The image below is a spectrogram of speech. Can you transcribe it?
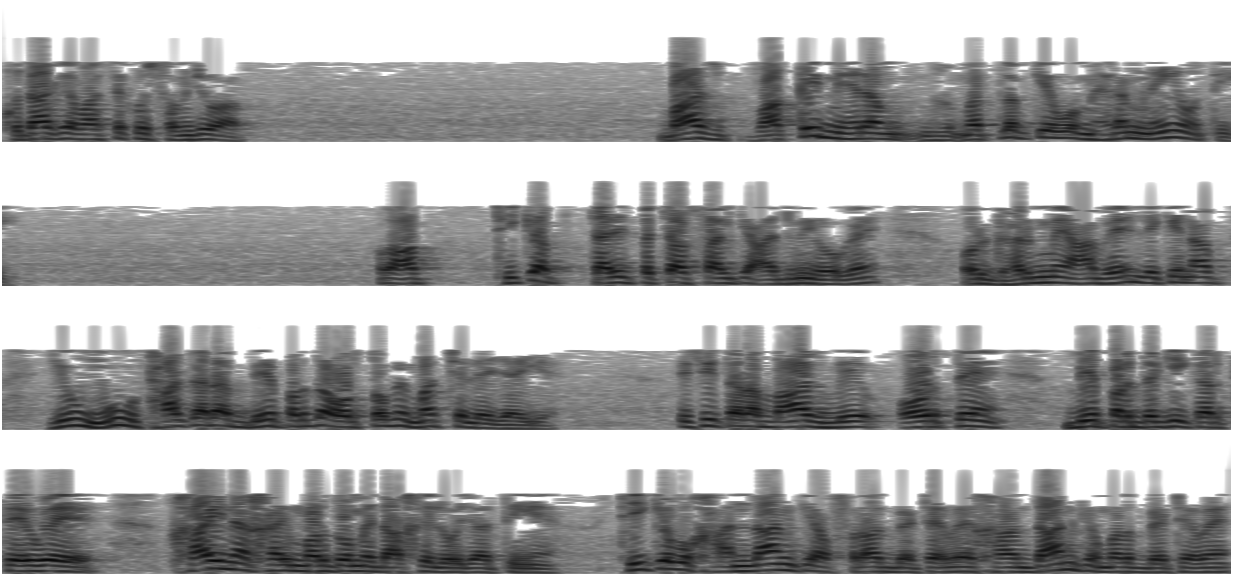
خدا کے واسطے کچھ سمجھو آپ۔ بعض واقعی محرم مطلب کہ وہ محرم نہیں ہوتی۔ آپ ٹھیک ہے چالیس پچاس سال کے آدمی ہو گئے اور گھر میں آپ ہیں، لیکن آپ یوں منہ اٹھا کر اب بے پردہ عورتوں میں مت چلے جائیے۔ اسی طرح بعض بے عورتیں بے پردگی کرتے ہوئے کھائی نہ کھائی مردوں میں داخل ہو جاتی ہیں۔ ٹھیک ہے، وہ خاندان کے افراد بیٹھے ہوئے ہیں، خاندان کے مرد بیٹھے ہوئے ہیں،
